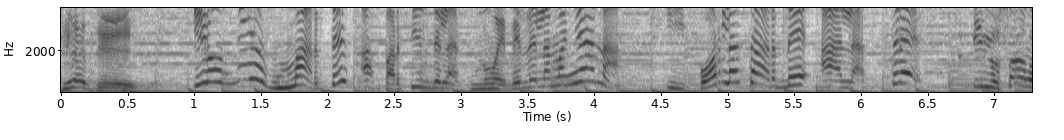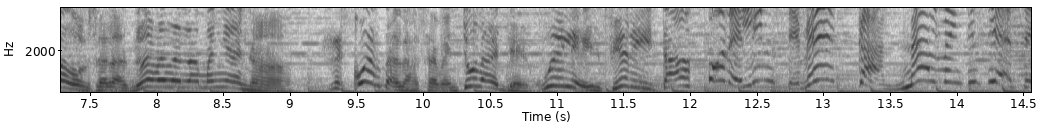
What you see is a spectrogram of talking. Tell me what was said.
Los días martes a partir de las 9 de la mañana y por la tarde a las 3. Y los sábados a las 9 de la mañana. Recuerda las aventuras de Willy y Fierita por el INTV Canal 27.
